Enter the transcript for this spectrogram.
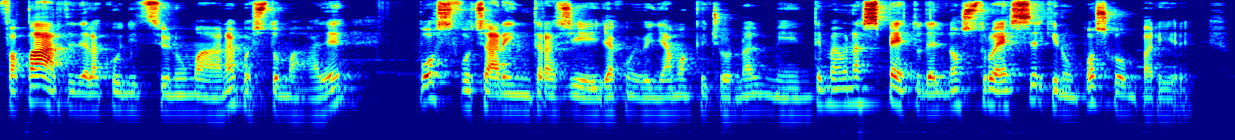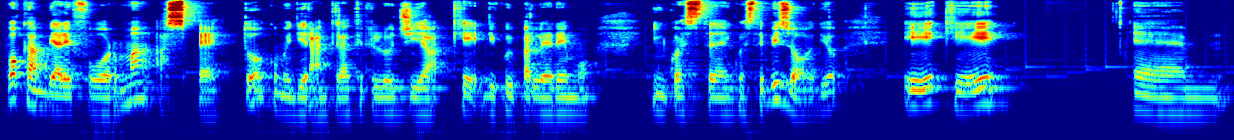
fa parte della condizione umana, questo male, può sfociare in tragedia, come vediamo anche giornalmente, ma è un aspetto del nostro essere che non può scomparire. Può cambiare forma, aspetto, come dirà anche la trilogia che, di cui parleremo in questo episodio, e che ehm,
